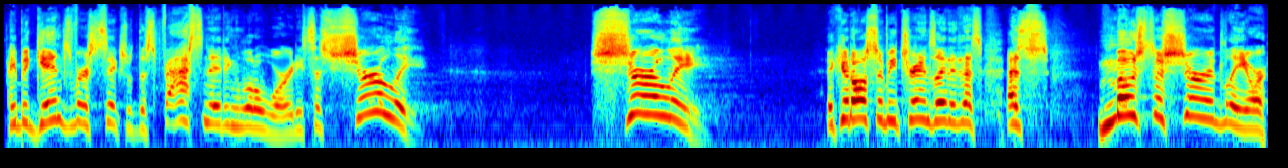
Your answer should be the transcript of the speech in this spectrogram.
He begins verse 6 with this fascinating little word. He says, Surely, surely it could also be translated as, as most assuredly or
